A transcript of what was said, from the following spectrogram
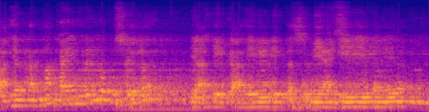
lahir anak kain dulu sudah ya dikahi, ditasmiyahi ya.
